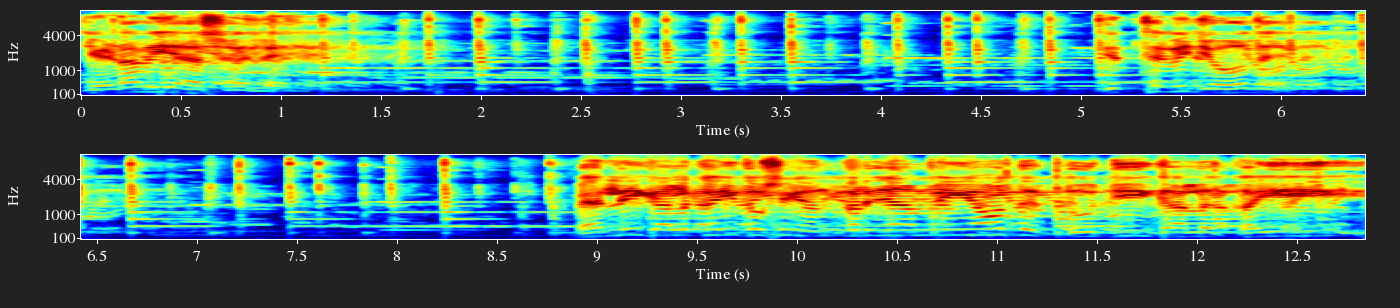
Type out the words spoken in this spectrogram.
ਜਿਹੜਾ ਵੀ ਇਸ ਵੇਲੇ, ਜਿੱਥੇ ਵੀ ਜੋਤ ਹੈ ਪਹਿਲੀ ਗੱਲ ਕਹੀ, ਤੁਸੀਂ ਅੰਤਰਜਾਮੀ ਹੋ ਤੇ ਦੂਜੀ ਗੱਲ ਕਹੀ।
